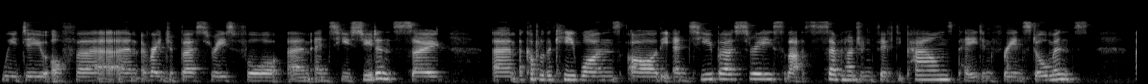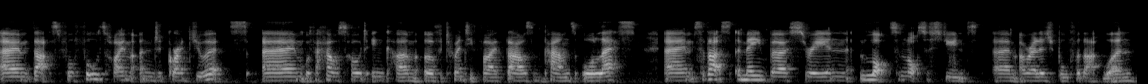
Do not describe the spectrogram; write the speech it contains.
we do offer um, a range of bursaries for um, NTU students. So um, a couple of the key ones are the NTU bursary. So that's £750 paid in three instalments. Um, that's for full-time undergraduates um, with a household income of £25,000 or less. Um, so that's a main bursary and lots and lots of students um, are eligible for that one,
